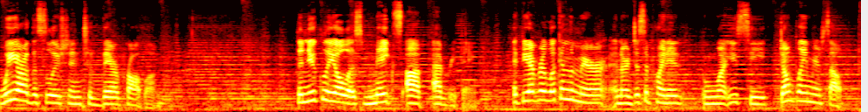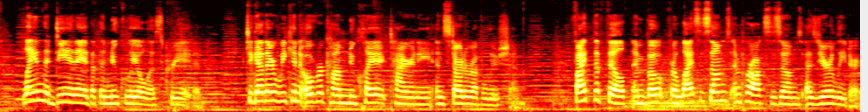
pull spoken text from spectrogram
We are the solution to their problem. The nucleolus makes up everything. If you ever look in the mirror and are disappointed in what you see, don't blame yourself. Blame the DNA that the nucleolus created. Together, we can overcome nucleic tyranny and start a revolution. Fight the filth and vote for lysosomes and peroxisomes as your leader.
